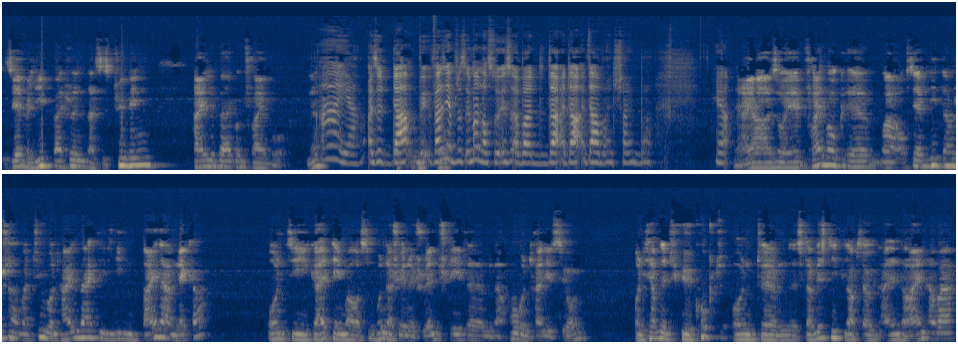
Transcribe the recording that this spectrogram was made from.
sehr beliebt bei Studenten. Das ist Tübingen, Heidelberg und Freiburg. Ne? Ah ja, also da, ich weiß nicht, ob das immer noch so ist, aber da, da damals scheinbar. Ja. Ja, ja, also äh, Freiburg äh, war auch sehr beliebt damals schon, aber Tübingen und Heidelberg, die liegen beide am Neckar und die galten eben als wunderschöne Studentenstädte mit einer hohen Tradition. Und ich habe natürlich geguckt und ähm, Slavistik gab es auch in allen dreien, aber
